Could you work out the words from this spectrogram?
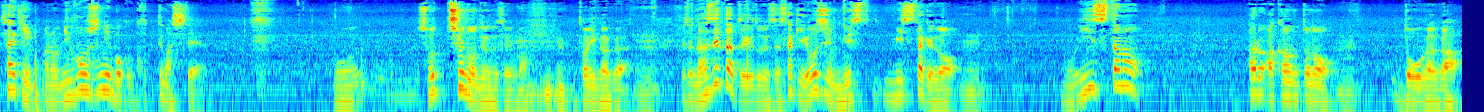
最近あの日本酒に僕凝ってましてもうしょっちゅう飲んでるんですよ今。とにかく、でそれなぜかというとですねさっき4時見せ見せたけど、もうインスタのあるアカウントの動画が、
